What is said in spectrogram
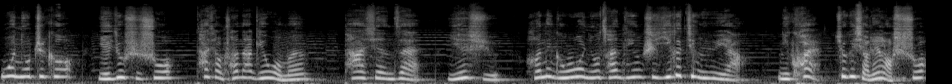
蜗牛之歌》，也就是说，他想传达给我们，他现在也许……”和那个蜗牛餐厅是一个境遇呀！你快去给小林老师说，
